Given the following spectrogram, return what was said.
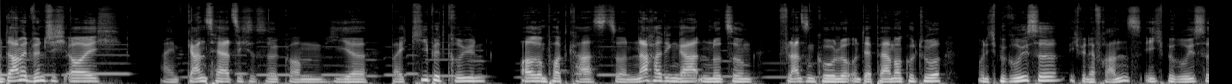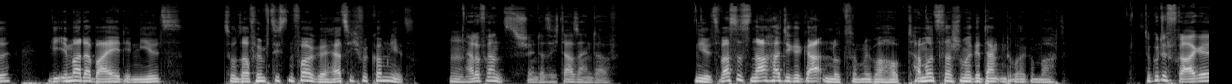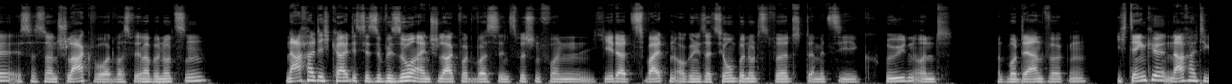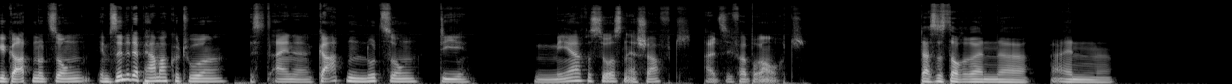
Und damit wünsche ich euch ein ganz herzliches Willkommen hier bei Keep It Grün, eurem Podcast zur nachhaltigen Gartennutzung, Pflanzenkohle und der Permakultur. Und ich begrüße, ich bin der Franz, ich begrüße wie immer dabei den Nils zu unserer 50. Folge. Herzlich willkommen, Nils. Hm, hallo Franz, schön, dass ich da sein darf. Nils, was ist nachhaltige Gartennutzung überhaupt? Haben wir uns da schon mal Gedanken drüber gemacht? Das ist eine gute Frage. Ist das so ein Schlagwort, was wir immer benutzen? Nachhaltigkeit ist ja sowieso ein Schlagwort, was inzwischen von jeder zweiten Organisation benutzt wird, damit sie grün und, und modern wirken. Ich denke, nachhaltige Gartennutzung im Sinne der Permakultur ist eine Gartennutzung, die mehr Ressourcen erschafft, als sie verbraucht. Das ist doch eine, eine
